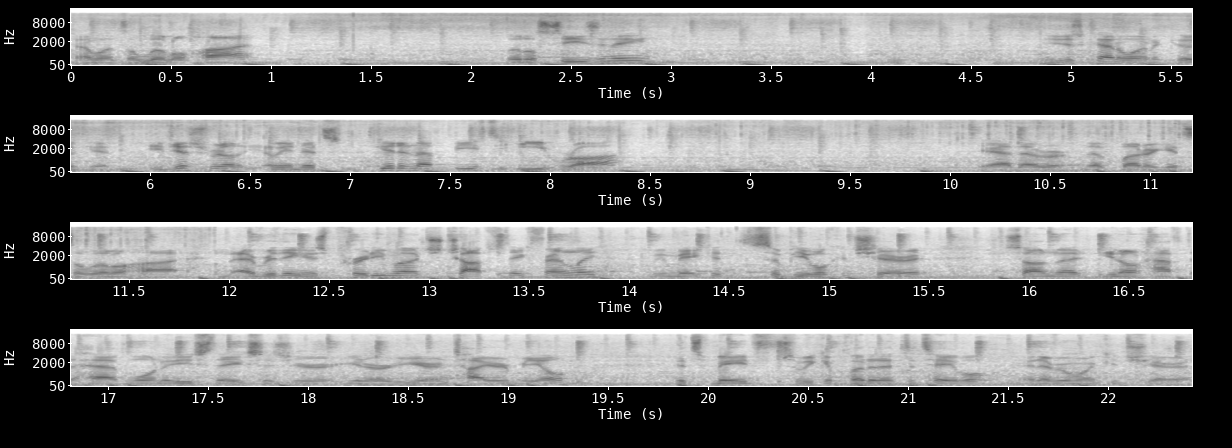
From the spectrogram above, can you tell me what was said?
That one's a little hot. A little seasoning. You just kind of want to cook it. You just really, I mean, it's good enough beef to eat raw, yeah, the, the butter gets a little hot. Everything is pretty much chopstick friendly. We make it so people can share it. So that you don't have to have one of these steaks as your, you know, your entire meal. It's made so we can put it at the table and everyone can share it.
